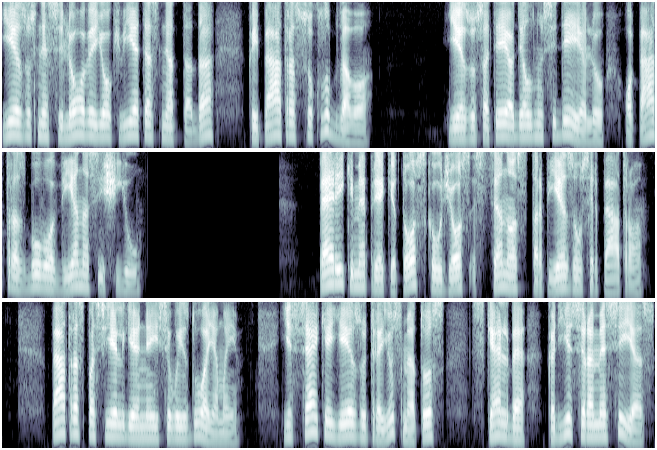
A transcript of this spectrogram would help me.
Jėzus nesiliovė jo kvietęs net tada, kai Petras suklubdavo. Jėzus atėjo dėl nusidėjėlių, o Petras buvo vienas iš jų. Pereikime prie kitos skaudžios scenos tarp Jėzaus ir Petro. Petras pasielgė neįsivaizduojamai. Jis sekė Jėzų trejus metus, skelbė, kad jis yra mesijas,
